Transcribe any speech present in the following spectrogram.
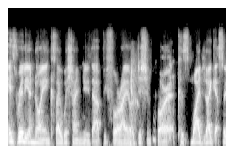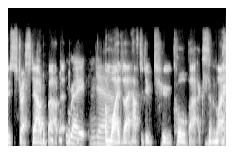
is really annoying because I wish I knew that before I auditioned for it. Because why did I get so stressed out about it? Right. Yeah. And why did I have to do two callbacks? And like,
